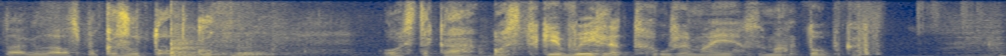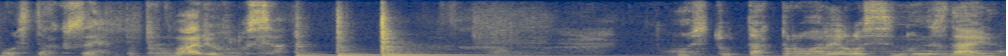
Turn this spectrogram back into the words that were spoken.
Так, зараз покажу топку. Ось така, ось такий вигляд уже має сама топка. Ось так все попроварювалося. Ось тут так проварилося. Ну, не знаю.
